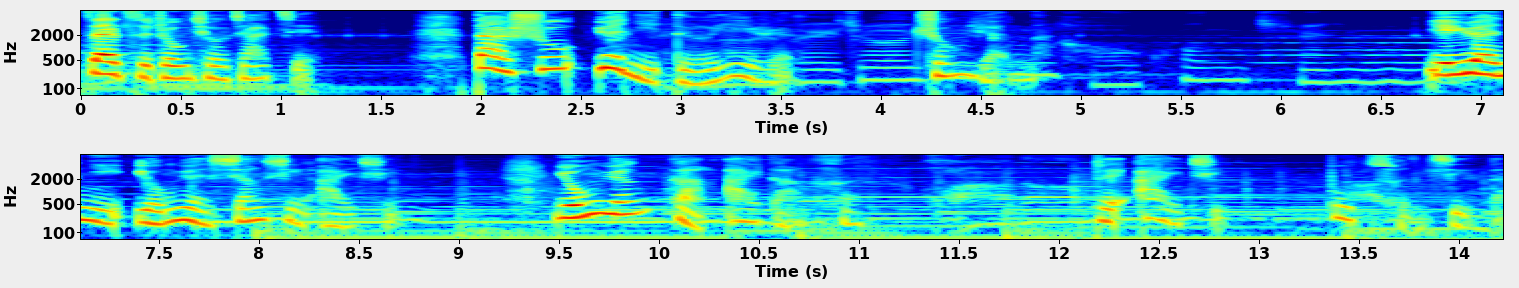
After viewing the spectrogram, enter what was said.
在此中秋佳节，大叔愿你得一人终圆满。也愿你永远相信爱情，永远敢爱敢恨，对爱情不存忌惮。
